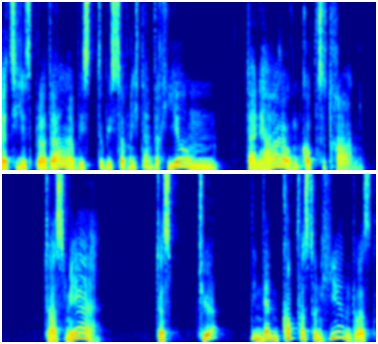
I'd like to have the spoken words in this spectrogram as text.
hört sich jetzt blöd an, aber bist, du bist doch nicht einfach hier, um deine Haare auf dem Kopf zu tragen. Du hast mehr. Du hast für, in deinem Kopf hast du ein Hirn. Du hast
